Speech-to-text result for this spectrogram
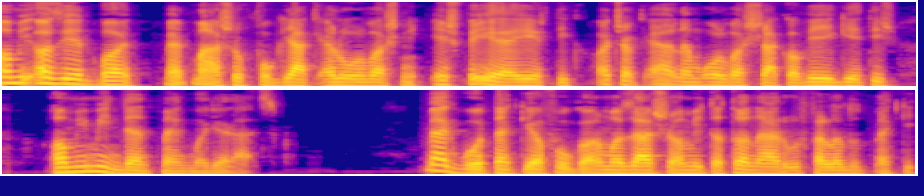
ami azért baj, mert mások fogják elolvasni, és félreértik, ha csak el nem olvassák a végét is, ami mindent megmagyaráz. Megvolt neki a fogalmazása, amit a tanár úr feladott neki,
